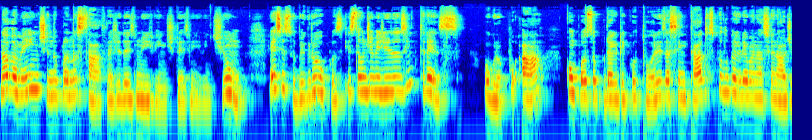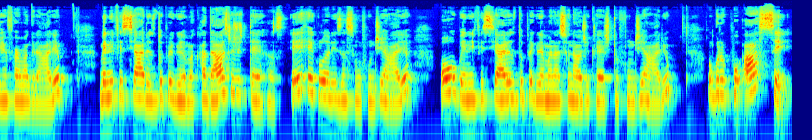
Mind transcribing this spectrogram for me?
Novamente, no Plano Safra de 2020-2021, esses subgrupos estão divididos em três: o grupo A, composto por agricultores assentados pelo Programa Nacional de Reforma Agrária, beneficiários do Programa Cadastro de Terras e Regularização Fundiária ou beneficiários do Programa Nacional de Crédito Fundiário, o grupo AC,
